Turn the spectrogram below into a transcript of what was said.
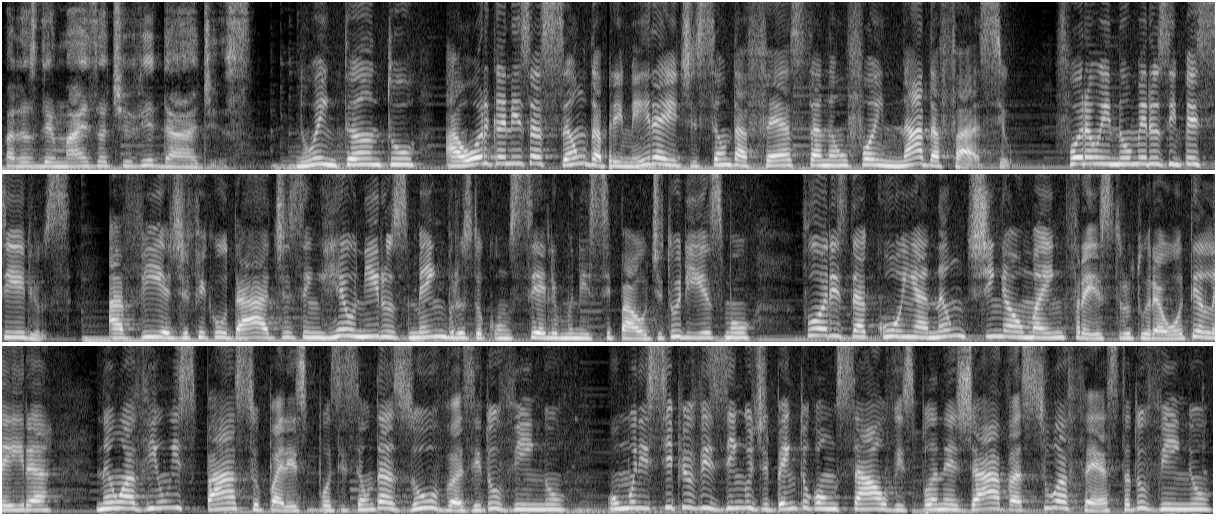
para as demais atividades. No entanto, a organização da primeira edição da festa não foi nada fácil. Foram inúmeros empecilhos. Havia dificuldades em reunir os membros do Conselho Municipal de Turismo. Flores da Cunha não tinha uma infraestrutura hoteleira não havia um espaço para exposição das uvas e do vinho. O município vizinho de Bento Gonçalves planejava a sua festa do vinho.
